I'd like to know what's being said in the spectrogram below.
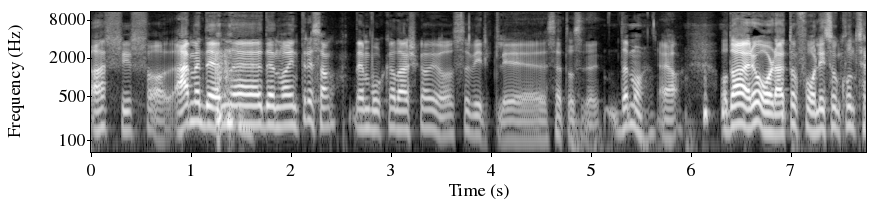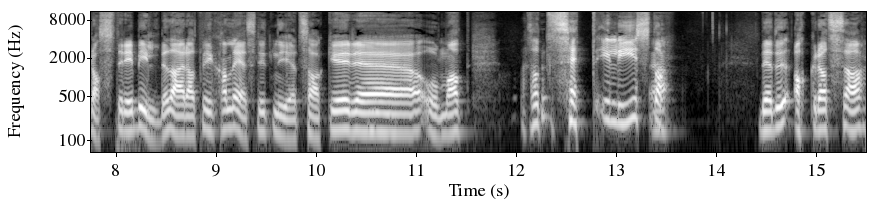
Nei, fy faen. Nei, men den, eh, den var interessant. Den boka der skal vi også virkelig sette oss i. Det må Ja. Og da er det ålreit å få litt sånn kontraster i bildet der, at vi kan lese litt nyhetssaker eh, om at altså, Sett i lys, da. Ja. Det du akkurat sa,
